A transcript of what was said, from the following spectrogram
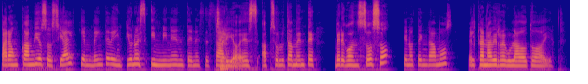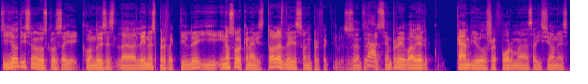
para un cambio social que en 2021 es inminente, necesario. Es absolutamente vergonzoso que no tengamos el cannabis regulado todavía. Y yo diciendo dos cosas ahí. Cuando dices la ley no es perfectible, y, y no solo cannabis, todas las leyes son imperfectibles. O sea, Claro. siempre va a haber cambios, reformas, adiciones.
